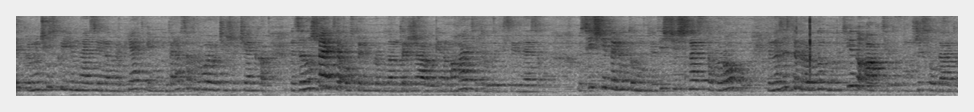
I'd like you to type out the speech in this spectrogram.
Гімназистів Кременчуцької гімназії номер 5 імені Тараса Григоровича Шевченка не залишається осторонь проблем держави і намагається зробити свій внесок. У січні та лютому 2016 року гімназисти провели благодійну акцію «Допоможи солдату»,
